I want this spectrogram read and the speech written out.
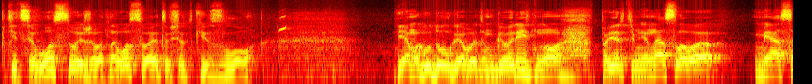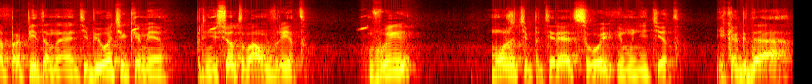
птицеводства и животноводства – это все-таки зло. Я могу долго об этом говорить, но поверьте мне на слово, мясо, пропитанное антибиотиками, принесет вам вред. Вы можете потерять свой иммунитет. И когда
